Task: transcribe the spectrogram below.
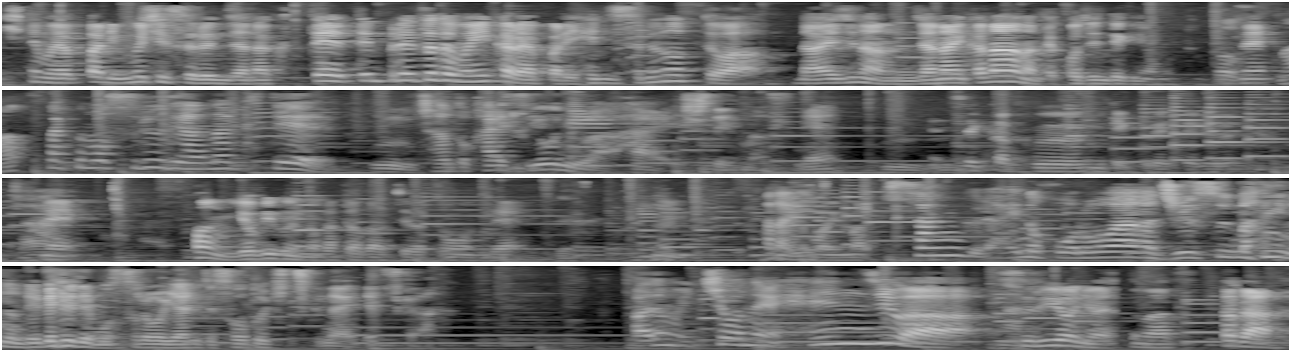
来てもやっぱり無視するんじゃなくて、テンプレートでもいいからやっぱり返事するのっては大事なんじゃないかななんて個人的に思ってますね。全くのスルーではなくて、うん、ちゃんと返すようには、はい、していますね。うん、せっかく見てくれてる、ね、ファン予備軍の方たちだと思うんで。うん。ただ、さんぐらいのフォロワーが十数万人のレベルでもそれをやるって相当きつくないですか？あでも一応ね、返事はするようにはしてます。ただ、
